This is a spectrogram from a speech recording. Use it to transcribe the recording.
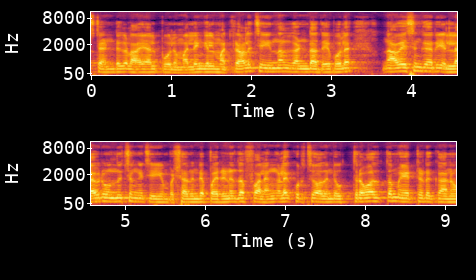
സ്റ്റണ്ടുകളായാൽ പോലും അല്ലെങ്കിൽ മറ്റൊരാൾ ചെയ്യുന്ന കണ്ട് അതേപോലെ ആവേശം കയറി എല്ലാവരും ഒന്നിച്ചങ്ങ് ചെയ്യും. പക്ഷെ അതിന്റെ പരിണിത ഫലങ്ങളെക്കുറിച്ചോ അതിന്റെ ഉത്തരവാദിത്വം ഏറ്റെടുക്കാനോ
